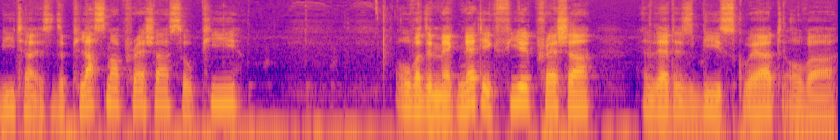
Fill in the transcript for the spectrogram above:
beta is the plasma pressure, so P over the magnetic field pressure, and that is B squared over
